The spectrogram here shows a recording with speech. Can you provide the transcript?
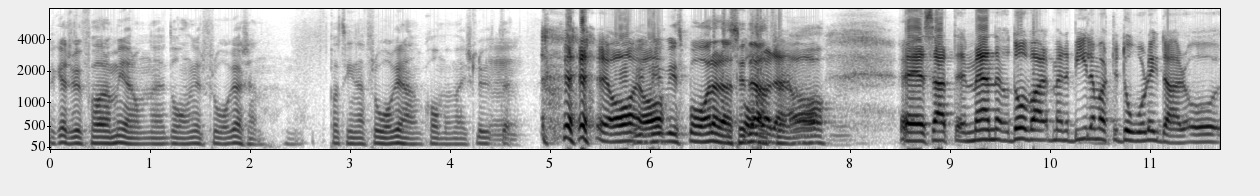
Det kanske vi får höra mer om när Daniel frågar sen. På sina frågor han kommer med i slutet. Mm. ja, Vi, vi, vi sparar det till Sparar det. det, sen. ja. Eh, Så att, men, då var, men bilen vart ju dålig där och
